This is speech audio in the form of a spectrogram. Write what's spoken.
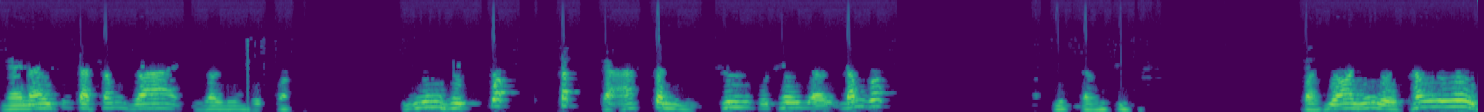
Ngày nay chúng ta sống dài do liên hiệp quốc. Liên hiệp quốc tất cả tình thương của thế giới đóng góp giúp đỡ chúng ta và do những người thân yêu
